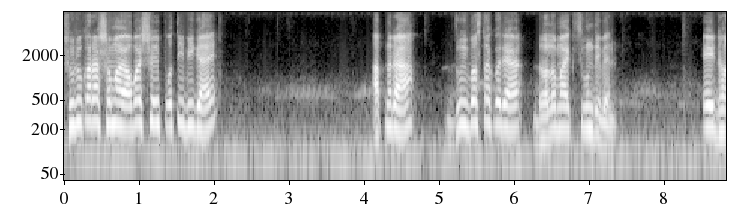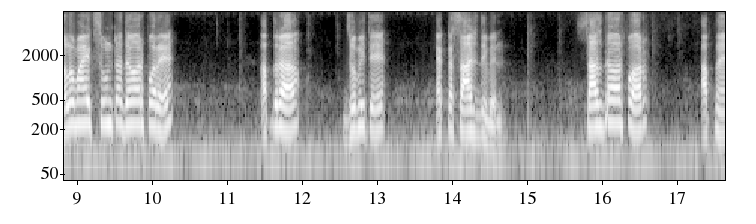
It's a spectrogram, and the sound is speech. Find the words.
শুরু করার সময় অবশ্যই প্রতি বিঘায় আপনারা দুই বস্তা করে ঢলমাইক চুন দিবেন। এই ঢলমাইক চুনটা দেওয়ার পরে আপনারা জমিতে একটা চাষ দিবেন। চাষ দেওয়ার পর আপনি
